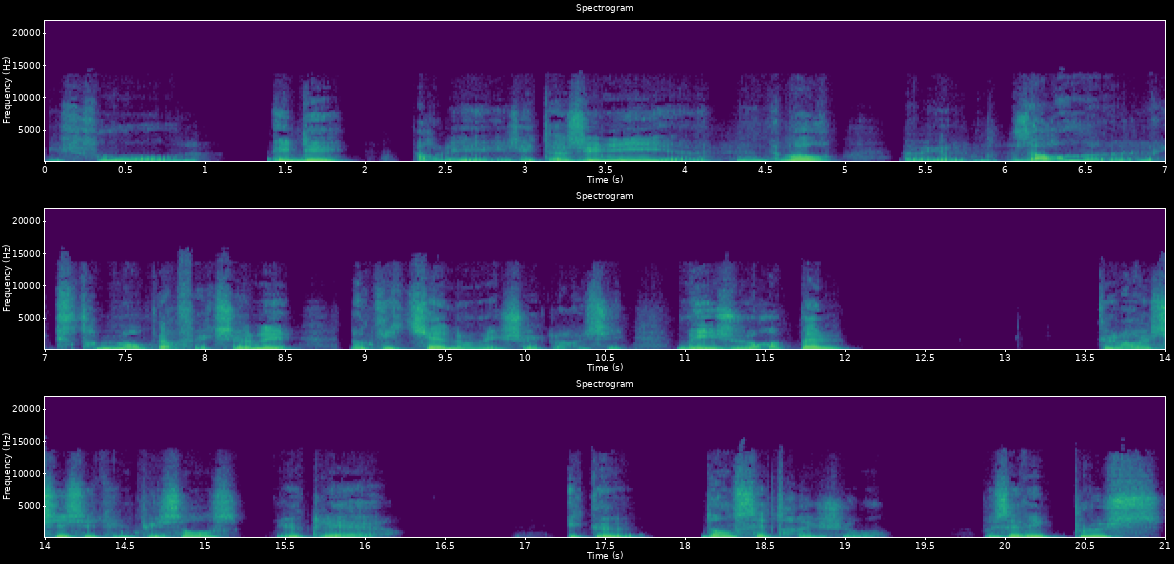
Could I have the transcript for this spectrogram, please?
ils sont aidés par les États-Unis euh, mmh. d'abord, avec des armes extrêmement perfectionnées, donc ils tiennent en échec la Russie. Mais je rappelle que la Russie, c'est une puissance nucléaire. Et que dans cette région, vous avez plus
